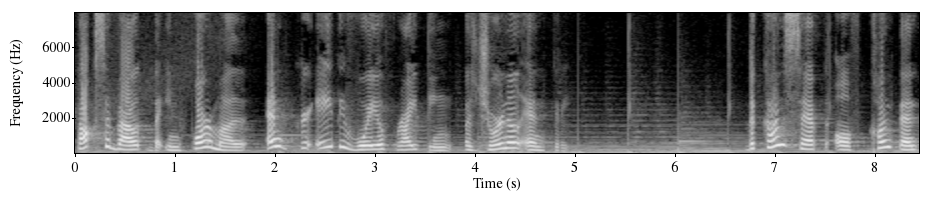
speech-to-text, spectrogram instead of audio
talks about the informal and creative way of writing a journal entry. The concept of content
